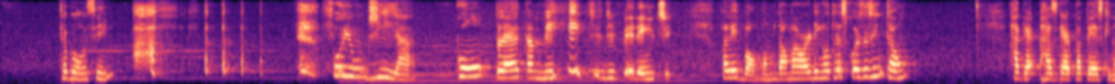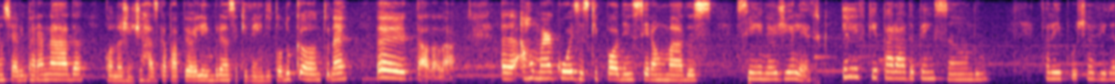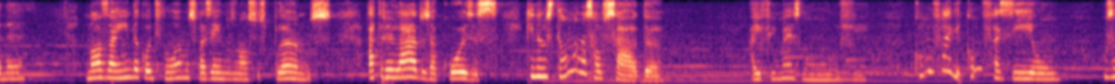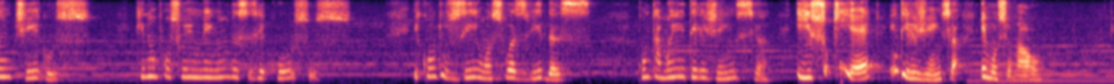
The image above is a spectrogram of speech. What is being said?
Tá bom assim? Foi um dia completamente diferente. Falei, bom, vamos dar uma ordem em outras coisas então rasgar papéis que não servem para nada. Quando a gente rasga papel é lembrança que vem de todo canto, né? Eita, lá, lá. Uh, arrumar coisas que podem ser arrumadas sem energia elétrica. E aí fiquei parada pensando. Falei, puxa vida, né? Nós ainda continuamos fazendo os nossos planos atrelados a coisas que não estão na nossa alçada. Aí fui mais longe. Como faria? Como faziam os antigos, que não possuíam nenhum desses recursos e conduziam as suas vidas com tamanha inteligência. Isso que é inteligência emocional.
